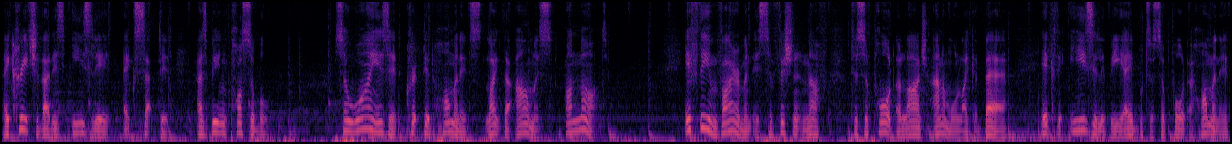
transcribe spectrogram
a creature that is easily accepted as being possible. So why is it cryptid hominids like the Almas are not? If the environment is sufficient enough to support a large animal like a bear, it could easily be able to support a hominid.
